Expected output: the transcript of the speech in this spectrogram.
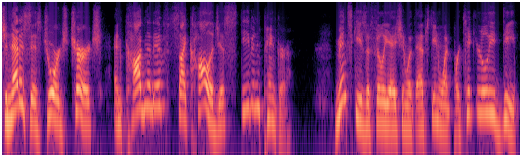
geneticist George Church, and cognitive psychologist Steven Pinker. Minsky's affiliation with Epstein went particularly deep,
